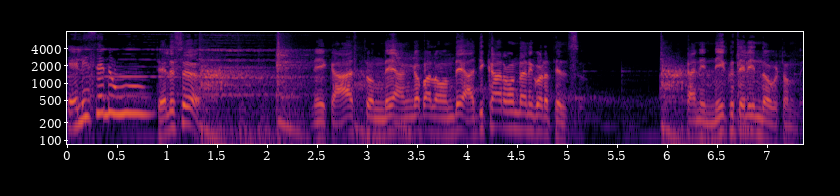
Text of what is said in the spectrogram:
తెలిసే నువ్వు? తెలుసు. నీకు ఆస్తి ఉంది అంగబలం ఉంది అధికారం ఉందని కూడా తెలుసు. కానీ నీకు తెలియంది ఒకటి ఉంది.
